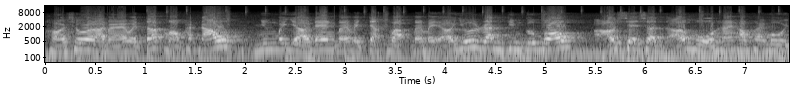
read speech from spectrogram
hồi xưa là mẹ mày top một thách đấu, nhưng bây giờ đang mẹ mày chật vật, mẹ mày ở dưới ranh kim cương 4 ở season, ở mùa 2020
